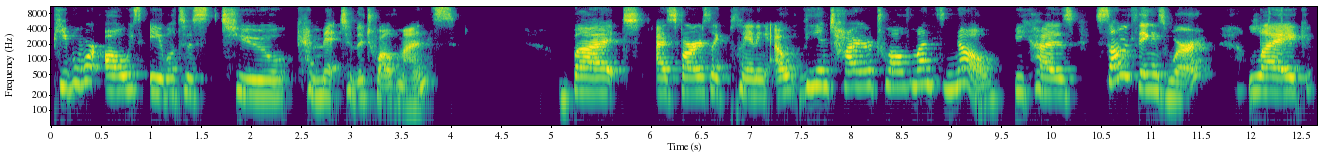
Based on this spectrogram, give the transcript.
people were always able to to commit to the 12 months. But as far as like planning out the entire 12 months no because some things were like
